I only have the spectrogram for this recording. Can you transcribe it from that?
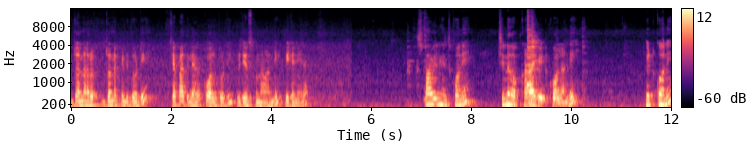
జొన్న రొ- జొన్న పిండితోటి చపాతీలాగా కోళ్ళతోటి ఇప్పుడు చేసుకుందామండి పీట మీద. స్టవ్ వెలిగించుకొని చిన్నది ఒక కడాయి పెట్టుకోవాలండి. పెట్టుకొని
